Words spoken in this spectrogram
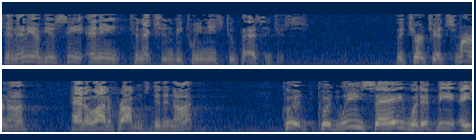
Can any of you see any connection between these two passages? The church at Smyrna had a lot of problems, did it not? Could, could we say, would it be a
